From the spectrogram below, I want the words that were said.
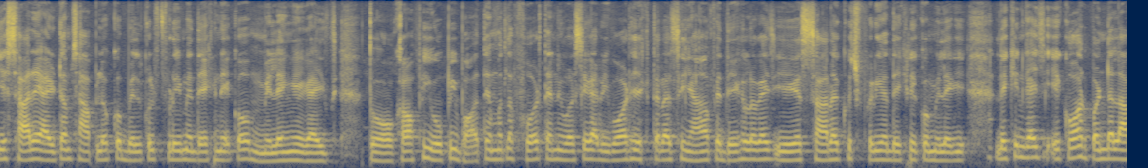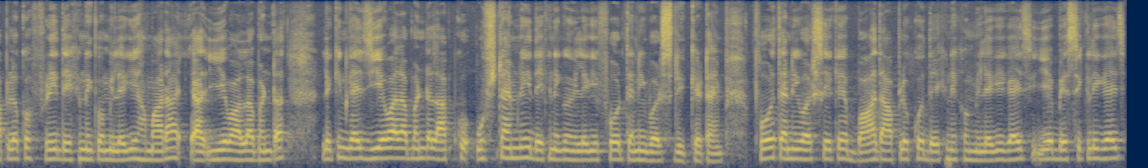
ये सारे आइटम्स आप लोग को बिल्कुल फ्री में देखने को मिलेंगे गाइज़ तो काफ़ी ओपी बहुत है मतलब फोर्थ एनिवर्सरी का रिवॉर्ड एक तरह से यहाँ पर देख लो गाइज़ ये सारा कुछ फ्री में देखने को मिलेगी। लेकिन गाइज़ एक और बंडल आप लोग को फ्री देखने को मिलेगी, हमारा ये वाला बंडल लेकिन गाइज़ ये वाला बंडल आपको उस टाइम नहीं देखने को मिलेगी फोर्थ एनिवर्सरी के टाइम फोर्थ एनिवर्सरी के बाद आप लोग को देखने को मिलेगी गाइज़ ये बेसिकली गाइज़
